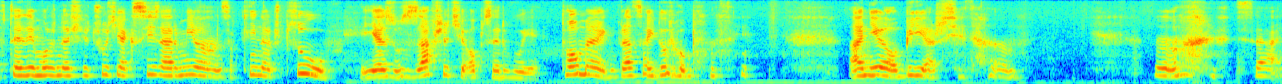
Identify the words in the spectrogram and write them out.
wtedy można się czuć jak Cesar Milan, zaklinacz psów. Jezus zawsze cię obserwuje. Tomek, wracaj do roboty, a nie obijasz się tam. No, tak.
